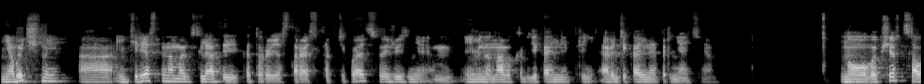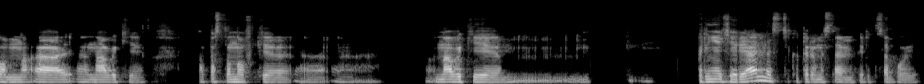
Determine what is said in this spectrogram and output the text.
необычный, а, интересный, на мой взгляд, и который я стараюсь практиковать в своей жизни, именно навык радикальное, радикальное принятие. Но вообще в целом а, навыки постановки, а, а, навыки принятия реальности, которые мы ставим перед собой,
